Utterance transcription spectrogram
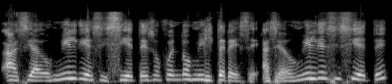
hacia 2017, eso fue en 2013, hacia 2017,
